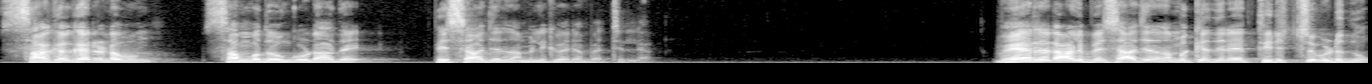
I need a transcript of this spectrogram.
സഹകരണവും സമ്മതവും കൂടാതെ പിശാചിന് നമ്മിലേക്ക് വരാൻ പറ്റില്ല. വേറൊരാൾ പിശാചിനെ നമുക്കെതിരെ തിരിച്ചുവിടുന്നു.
